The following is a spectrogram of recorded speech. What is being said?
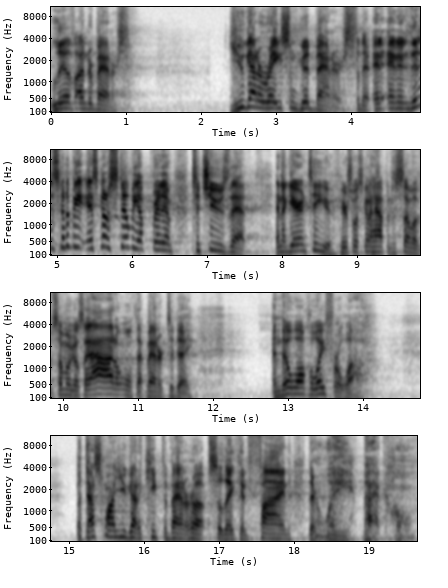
live under banners. You got to raise some good banners for them. And, and it's going to be, it's going to still be up for them to choose that. And I guarantee you, here's what's going to happen to some of them. Some are going to say, I don't want that banner today. And they'll walk away for a while. But that's why you got to keep the banner up so they can find their way back home.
